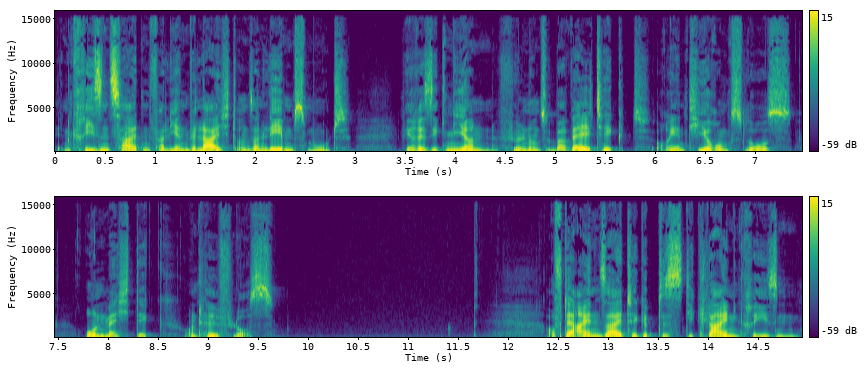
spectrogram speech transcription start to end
In Krisenzeiten verlieren wir leicht unseren Lebensmut. Wir resignieren, fühlen uns überwältigt, orientierungslos, ohnmächtig und hilflos. Auf der einen Seite gibt es die kleinen Krisen,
